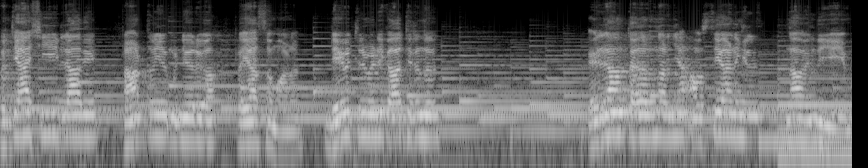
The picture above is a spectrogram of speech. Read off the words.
പ്രത്യാശയില്ലാതെ പ്രാർത്ഥനയിൽ മുന്നേറുക പ്രയാസമാണ്. ദൈവത്തിന് വേണ്ടി കാത്തിരുന്ന് എല്ലാം തകർന്നറിഞ്ഞ അവസ്ഥയാണെങ്കിൽ നാം എന്തു ചെയ്യും?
